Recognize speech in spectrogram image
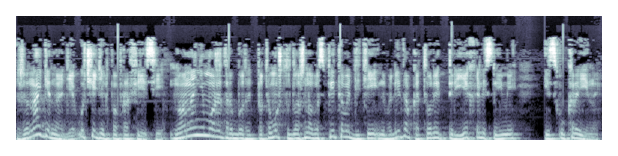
Жена Геннадия – учитель по профессии, но она не может работать, потому что должна воспитывать детей-инвалидов, которые переехали с ними из Украины.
